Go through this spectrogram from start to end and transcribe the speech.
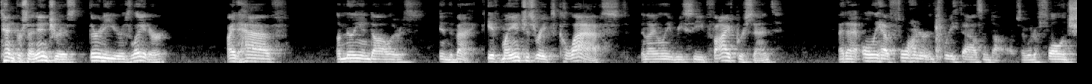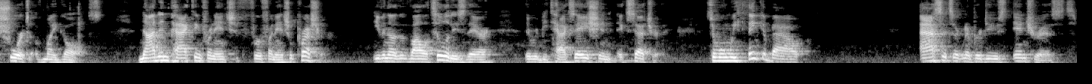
10% interest 30 years later, I'd have a million dollars in the bank. If my interest rates collapsed and I only received 5%, and I only have $403,000. I would have fallen short of my goals, not impacting financial, for financial pressure. Even though the volatility is there, there would be taxation, etc. So when we think about assets are going to produce interest,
